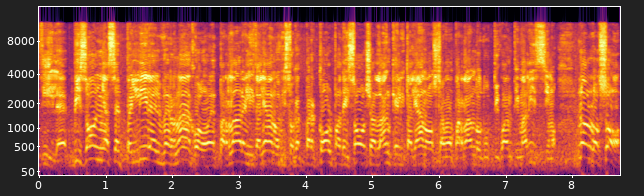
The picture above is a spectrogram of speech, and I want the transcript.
stile bisogna seppellire il vernacolo e parlare l'italiano, visto che per colpa dei social anche l'italiano lo stiamo parlando tutti quanti malissimo? Non lo so,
